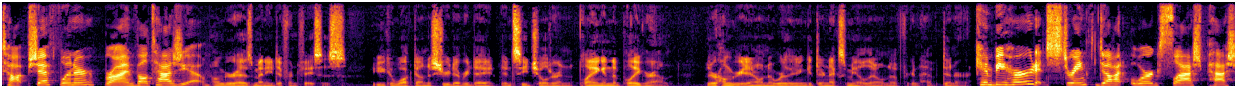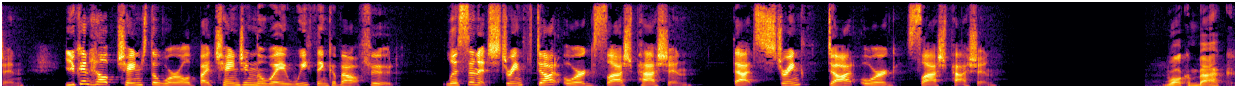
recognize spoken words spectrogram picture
Top Chef winner Brian Voltaggio. Hunger has many different faces. You can walk down the street every day and see children playing in the playground. They're hungry. They don't know where they're going to get their next meal. They don't know if they're going to have dinner. Can be heard at strength.org slash passion. You can help change the world by changing the way we think about food. Listen at strength.org slash passion. That's strength.org slash passion. Welcome back.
